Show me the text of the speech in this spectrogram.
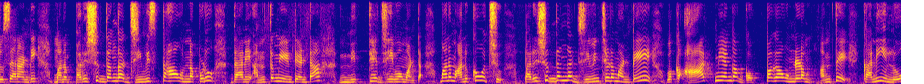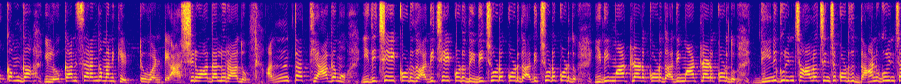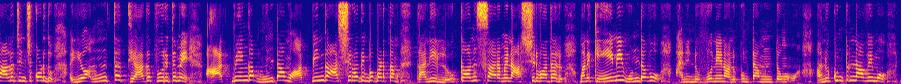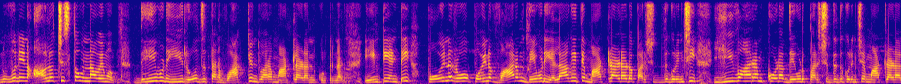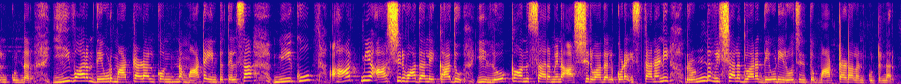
చూసారా అండి? మనం పరిశుద్ధంగా జీవిస్తూ ఉన్నప్పుడు దాని అంతం ఏంటి అంట నిత్య జీవం అంట. మనం అనుకోవచ్చు పరిశుద్ధంగా జీవించడం అంటే ఒక ఆత్మీయంగా గొప్పగా ఉండడం అంతే. కానీ ఈ లోకంగా ఈ లోకానుసారంగా మనకి ఎటువంటి ఆశీర్వాదాలు రాదు. అంత త్యాగము. ఇది చేయకూడదు అది చేయకూడదు ఇది చూడకూడదు అది చూడకూడదు ఇది మాట్లాడకూడదు అది మాట్లాడకూడదు దీని గురించి ఆలోచించకూడదు దాని గురించి ఆలోచించకూడదు. అయ్యో అంత త్యాగపూరితమే. ఆత్మీయంగా ఉంటాము ఆత్మీయంగా ఆశీర్వదింపబడతాం. కానీ లోకానుసారమైన ఆశీర్వాదాలు మనకేమీ ఉండవు అని నువ్వు నేను అనుకుంటా ఉంటాం అనుకుంటున్నావేమో నువ్వు నేను ఆలోచిస్తూ ఉన్నావేమో. దేవుడు ఈరోజు తన వాక్యం ద్వారా మాట్లాడాలనుకుంటున్నాడు. ఏంటి అంటే పోయిన రో పోయిన వారం దేవుడు ఎలాగైతే మాట్లాడాడో పరిశుద్ధత గురించి ఈ వారం కూడా దేవుడు పరిశుద్ధత గురించే మాట్లాడాలనుకుంటున్నారు. ఈ వారం దేవుడు మాట్లాడాలనుకుంటున్న మాట ఏంటో తెలుసా? నీకు ఆత్మీయ ఆశీర్వాదాలే కాదు ఈ లోకానుసారమైన ఆశీర్వాదాలు కూడా ఇస్తానని రెండు విషయాల ద్వారా దేవుడు ఈ నీతో మాట్లాడాలనుకుంటున్నారు.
